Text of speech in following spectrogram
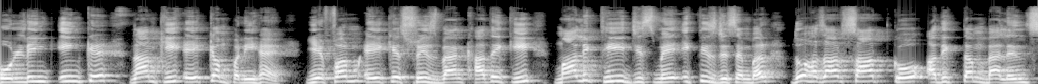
होल्डिंग इंक नाम की एक कंपनी है। यह फर्म एक स्विस बैंक खाते की मालिक थी, जिसमें 31 दिसंबर 2007 को अधिकतम बैलेंस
